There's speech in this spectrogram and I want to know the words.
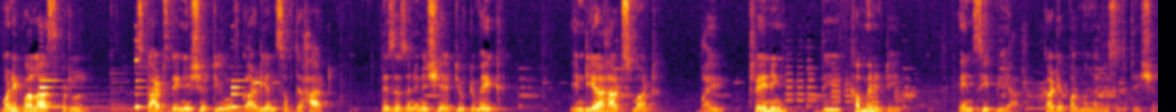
Manipal Hospital starts the initiative of Guardians of the Heart. This is an initiative to make India heart smart by training the community in CPR, cardiopulmonary resuscitation.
